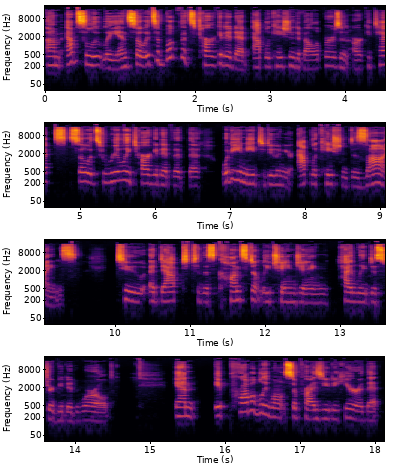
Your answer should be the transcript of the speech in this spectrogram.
um, absolutely. And so it's a book that's targeted at application developers and architects. So it's really targeted at the what do you need to do in your application designs to adapt to this constantly changing, highly distributed world. And it probably won't surprise you to hear that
